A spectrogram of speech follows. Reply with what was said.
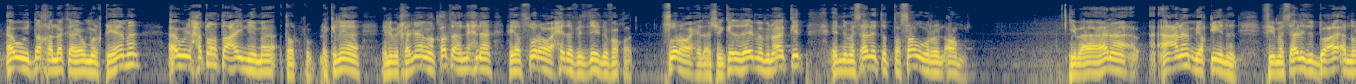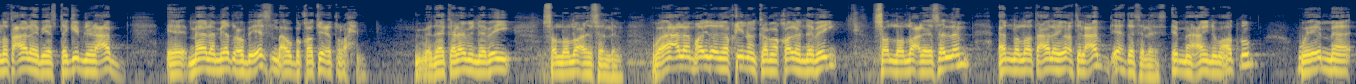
أو يدخل لك يوم القيامة أو هتعطى عين ما تطلب. لكن هي اللي بيخلينا منقطع إن إحنا هي صورة واحدة في الذهن فقط. صورة واحدة. عشان كده دايما بنؤكد إن مسألة التصور الامر يبقى أنا أعلم يقينا في مسألة الدعاء أن الله تعالى بيستجيب للعبد ما لم يدعو بإثم أو بقطيعة رحم. يبقى ده كلام النبي صلى الله عليه وسلم. وأعلم أيضا يقينا كما قال النبي صلى الله عليه وسلم أن الله تعالى يعطي العبد إحدى ثلاث إما عين ما أطلب وإما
